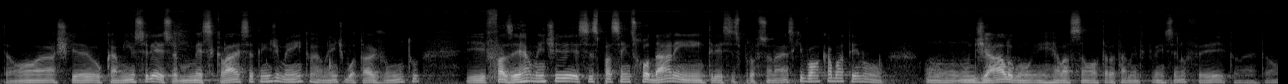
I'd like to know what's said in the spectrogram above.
Então, acho que o caminho seria isso, é mesclar esse atendimento, realmente botar junto e fazer realmente esses pacientes rodarem entre esses profissionais que vão acabar tendo um, um, diálogo em relação ao tratamento que vem sendo feito. Né? Então,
